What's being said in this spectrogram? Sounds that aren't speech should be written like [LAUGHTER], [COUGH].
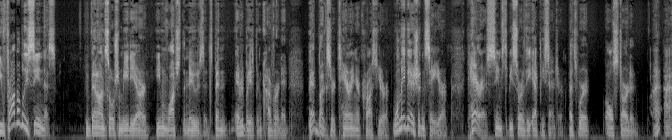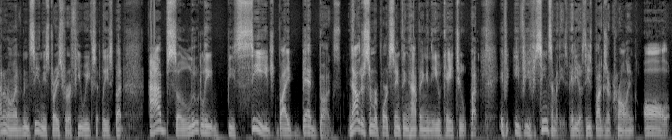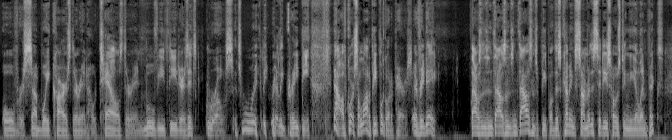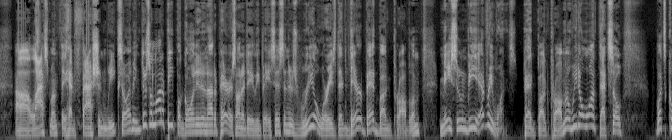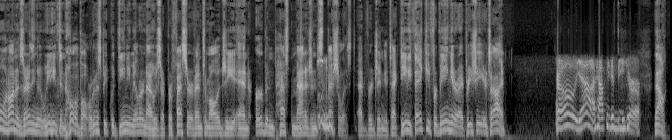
You've probably seen this. If you've been on social media or even watched the news, it's been everybody's been covering it. Bed bugs are tearing across Europe. Well, maybe I shouldn't say Europe. Paris seems to be sort of the epicenter. That's where it all started. I, I don't know. I've been seeing these stories for a few weeks at least, but absolutely besieged by bed bugs. Now there's some reports, same thing happening in the UK too. But if, if you've seen some of these videos, these bugs are crawling all over subway cars. They're in hotels. They're in movie theaters. It's gross. It's [LAUGHS] really, really creepy. Now, of course, a lot of people go to Paris every day thousands and thousands and thousands of people. This coming summer, the city's hosting the Olympics. Uh, last month they had Fashion Week. So, I mean, there's a lot of people going in and out of Paris on a daily basis. And there's real worries that their bed bug problem may soon be everyone's bed bug problem. And we don't want that. So, What's going on? Is there anything that we need to know about? We're going to speak with Dini Miller now, who's a professor of entomology and urban pest management [CLEARS THROAT] specialist at Virginia Tech. Dini, thank you for being here. I appreciate your time. Oh, yeah. Happy to be here. Now,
